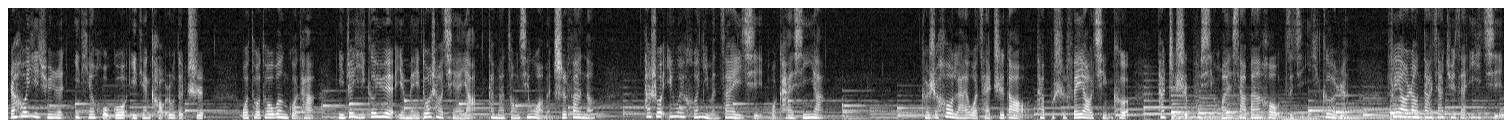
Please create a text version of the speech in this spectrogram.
然后一群人一天火锅一天烤肉的吃。我偷偷问过他：“你这一个月也没多少钱呀，干嘛总请我们吃饭呢？”他说：“因为和你们在一起，我开心呀。”可是后来我才知道，他不是非要请客，他只是不喜欢下班后自己一个人，非要让大家聚在一起，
